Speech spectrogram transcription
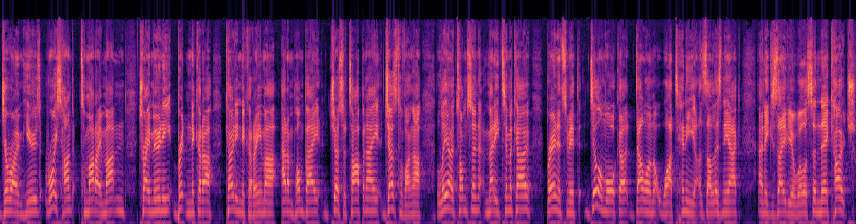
Jahrome Hughes, Royce Hunt, Te Maire Martin, Trey Mooney, Briton Nikora, Kodi Nikorima, Adam Pompey, Joseph Tapine, Jazz Tevaga, Leo Thompson, Matty Timoko, Brandon Smith, Dylan Walker, Dallin Watene-Zelezniak, and Xavier Willison, their coach.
